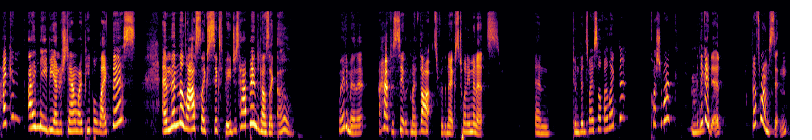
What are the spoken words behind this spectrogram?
I can, I maybe understand why people like this. And then the last like six pages happened, and I was like, oh, wait a minute. I have to sit with my thoughts for the next 20 minutes and convince myself I liked it? Question mark? I think mm-hmm. I did. That's where I'm sitting.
